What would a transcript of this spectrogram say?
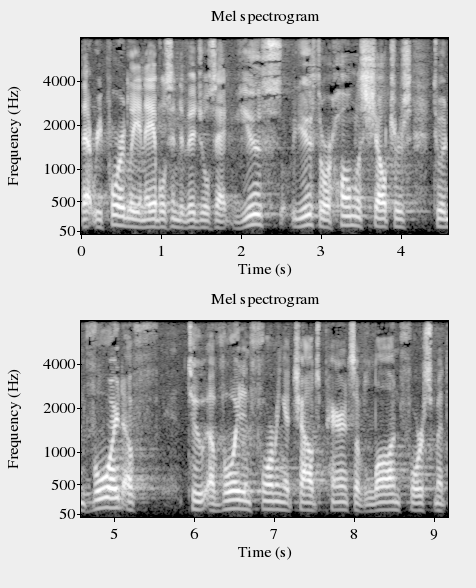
that reportedly enables individuals at youth, youth or homeless shelters to avoid, of, to avoid informing a child's parents of law enforcement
